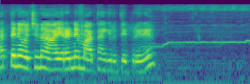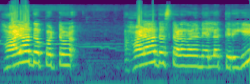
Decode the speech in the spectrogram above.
ಹತ್ತನೇ ವಚನ ಎರಡನೇ ಮಾತಾಗಿರುತ್ತೆ ಪ್ರಿಯರೇ. ಹಾಳಾದ ಪಟ್ಟ, ಹಾಳಾದ ಸ್ಥಳಗಳನ್ನೆಲ್ಲ ತಿರುಗಿ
